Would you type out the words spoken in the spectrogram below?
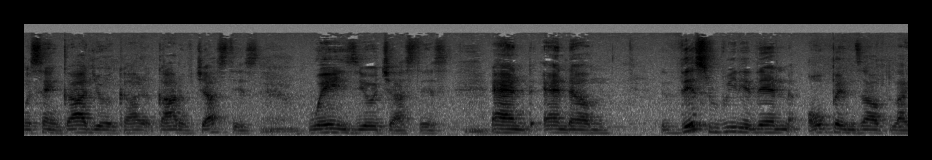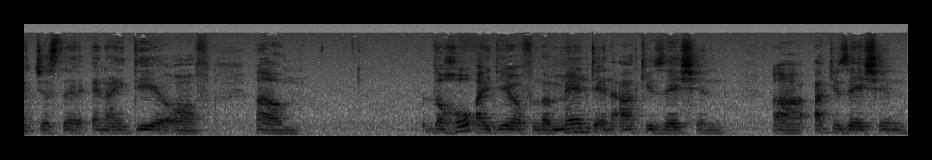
we're saying, God, you're a God, God of justice. Where is your justice? And and um, this really then opens up like just a, an idea of um, the whole idea of lament and accusation, uh, accusation,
